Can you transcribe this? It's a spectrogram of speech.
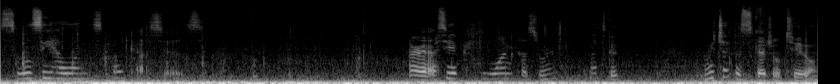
so we'll see how long this podcast is. All right, I see one customer. That's good. Let me check the schedule too.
